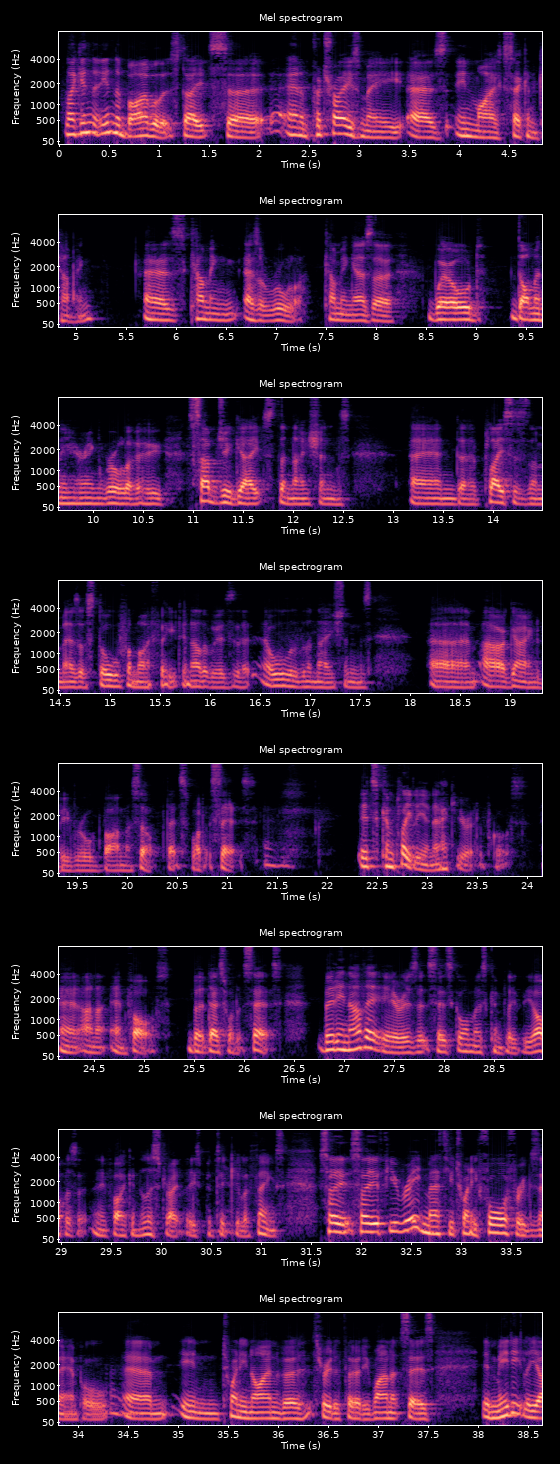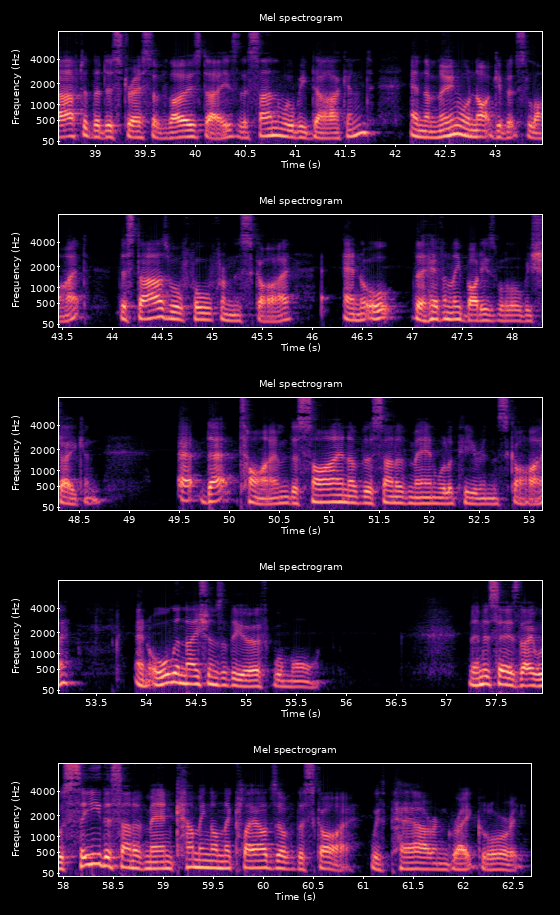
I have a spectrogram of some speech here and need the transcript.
like in the in the Bible, it states uh, and it portrays me as in my second coming, as coming as a ruler, coming as a world domineering ruler who subjugates the nations and uh, places them as a stool for my feet. In other words, that all of the nations um, are going to be ruled by myself. That's what it says. It's completely inaccurate, of course, and, and, false, but that's what it says. But in other areas, it says almost completely opposite. And if I can illustrate these particular things. So, so if you read Matthew 24, for example, um, in 29 ver- through to 31, it says, Immediately after the distress of those days, the sun will be darkened, and the moon will not give its light, the stars will fall from the sky, and all the heavenly bodies will all be shaken. At that time, the sign of the Son of Man will appear in the sky, and all the nations of the earth will mourn. Then it says, They will see the Son of Man coming on the clouds of the sky with power and great glory.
